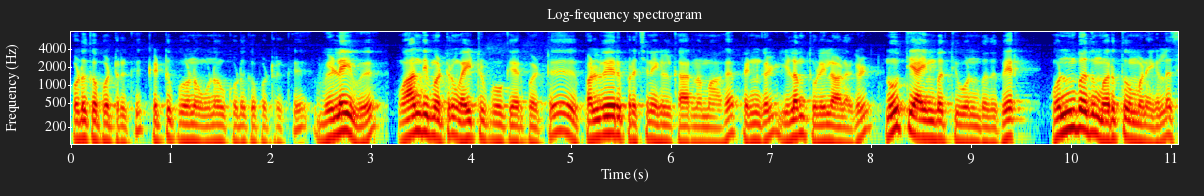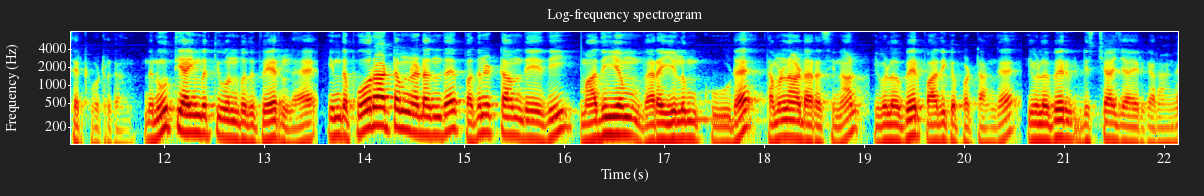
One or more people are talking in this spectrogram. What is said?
கொடுக்கப்பட்டிருக்கு கெட்டுப்போன உணவு கொடுக்கப்பட்டிருக்கு. விளைவு வாந்தி மற்றும் வயிற்றுப்போக்கு ஏற்பட்டு பல்வேறு பிரச்சனைகள் காரணமாக பெண்கள் இளம் தொழிலாளர்கள் நூற்றி ஐம்பத்தி ஒன்பது பேர் ஒன்பது மருத்துவமனைகளில் சேர்க்கப்பட்டிருக்காங்க. இந்த நூற்றி ஐம்பத்தி ஒன்பது பேரில் இந்த போராட்டம் நடந்த பதினெட்டாம் தேதி மதியம் வரையிலும் கூட தமிழ்நாடு அரசினால் இவ்வளோ பேர் பாதிக்கப்பட்டாங்க இவ்வளோ பேர் டிஸ்சார்ஜ் ஆகிருக்கிறாங்க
